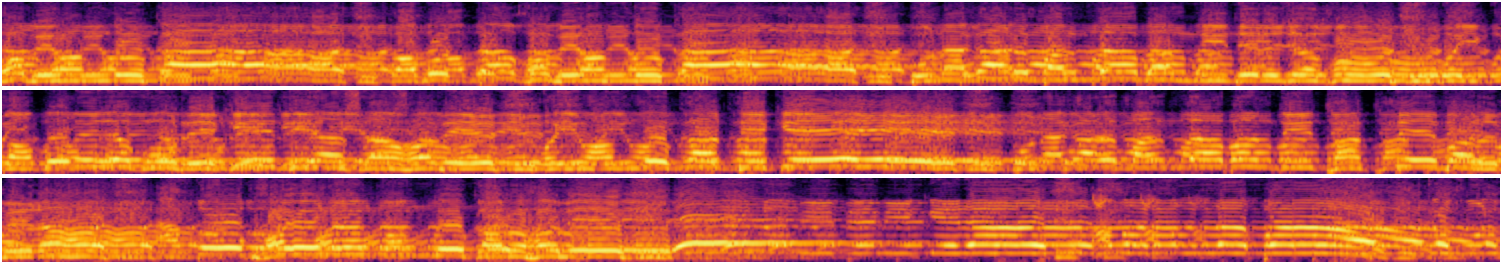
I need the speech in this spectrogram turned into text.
হবে অন্ধকার, কবরটা হবে অন্ধকার। গুনাগার বান্দা বান্দিদের যখন ওই কবরে যখন রেখে দিয়ে আসা হবে, ওই অন্ধকার থেকে গুনাগার বান্দা বান্দি থাকতে পারবে না। এত ভয়ানক অন্ধকার হবে। আমার আল্লাহ পাক যখন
